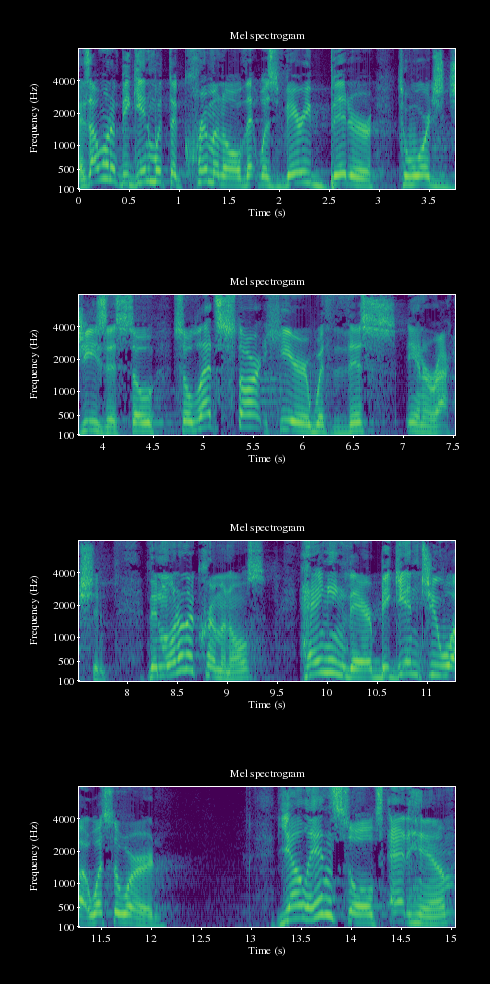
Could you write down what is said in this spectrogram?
is I want to begin with the criminal that was very bitter towards Jesus. So, so let's start here with this interaction. Then one of the criminals hanging there begin to what? What's the word? Yell insults at him.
